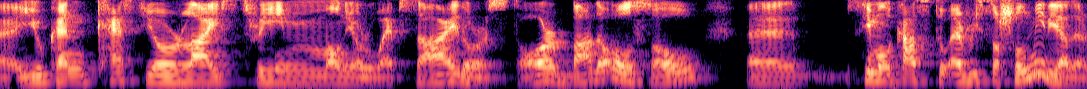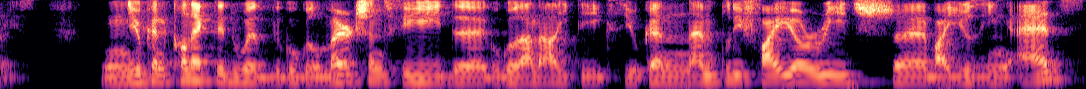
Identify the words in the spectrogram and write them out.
Uh, you can cast your live stream on your website or store, but also uh, simulcast to every social media there is. You can connect it with Google Merchant Feed, uh, Google Analytics. You can amplify your reach uh, by using ads.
